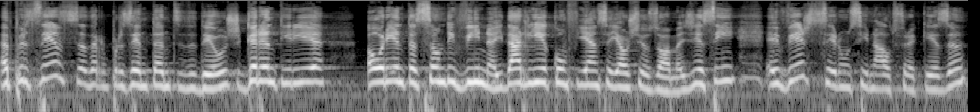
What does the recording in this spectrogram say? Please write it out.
A presença da representante de Deus garantiria a orientação divina e dar-lhe a confiança aos seus homens. E assim, em vez de ser um sinal de fraqueza,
